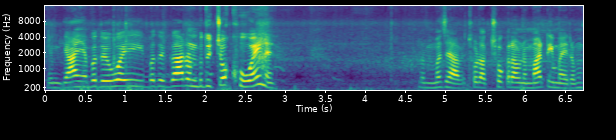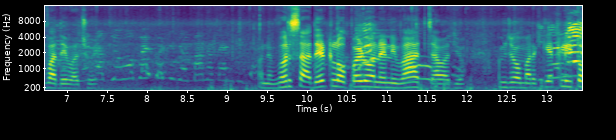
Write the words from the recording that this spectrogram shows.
કેમ કે અહીંયા બધું હોય એ બધું ગારો ને બધું ચોખ્ખું હોય ને મજા આવે. થોડાક છોકરાઓને માટીમાં રમવા દેવા જોઈએ. અને વરસાદ એટલો પડ્યો ને એની વાત જવા દો સમજો અમારે કેટલી તો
